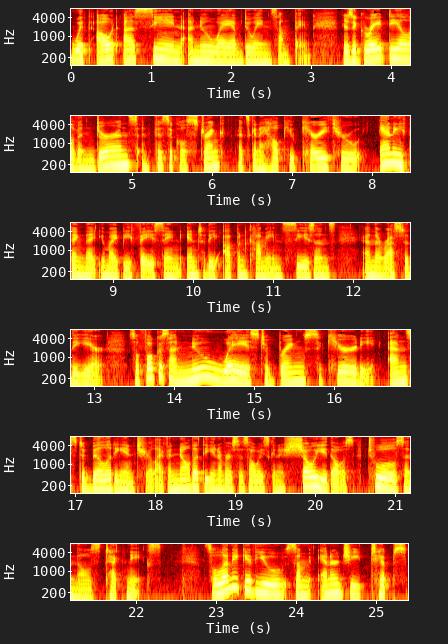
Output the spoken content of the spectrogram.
without us seeing a new way of doing something. There's a great deal of endurance and physical strength that's going to help you carry through anything that you might be facing into the up and coming seasons and the rest of the year. So focus on new ways to bring security and stability into your life and know that the universe is always going to show you those tools and those techniques. So let me give you some energy tips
